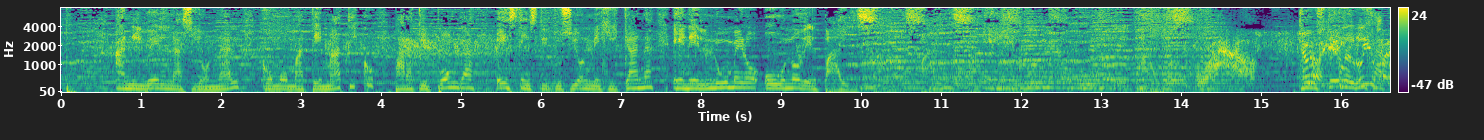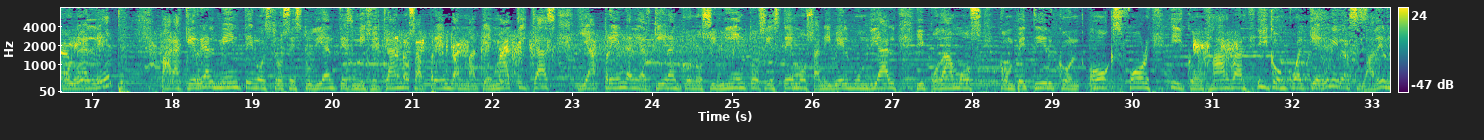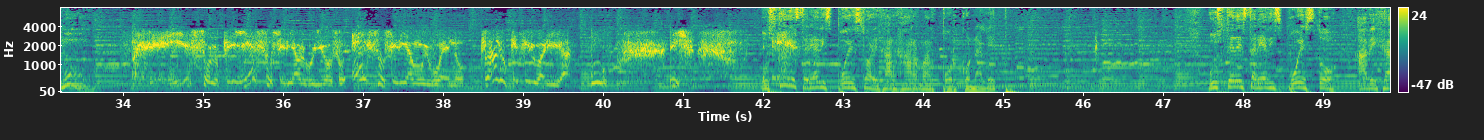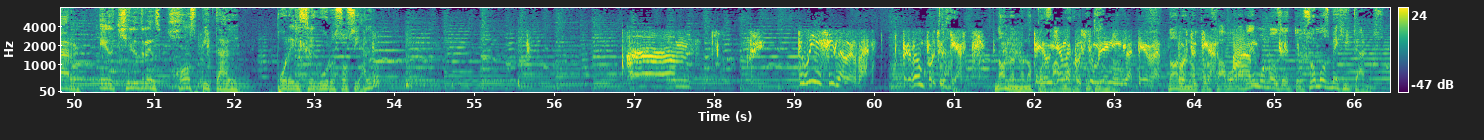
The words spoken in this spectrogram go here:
a nivel nacional como matemático para que ponga esta institución mexicana en el número uno del país. En el número uno del país. ¡Wow! Que usted dirija. CONALEP para que realmente nuestros estudiantes mexicanos aprendan matemáticas y aprendan y adquieran conocimientos y estemos a nivel mundial y podamos competir con Oxford y con Harvard y con cualquier universidad del mundo. Y eso, lo que, y eso sería orgulloso, eso sería muy bueno. Claro que sí lo haría. Uh, y- ¿Usted estaría dispuesto a dejar Harvard por CONALEP? ¿Usted estaría dispuesto a dejar el Children's Hospital por el Seguro Social? Am, te voy a decir la verdad. Perdón por tutearte. No, no, no, no, por Pero ya favor, me acostumbré en Inglaterra. No, no, por no, por favor, hablémonos de tú. Somos mexicanos.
